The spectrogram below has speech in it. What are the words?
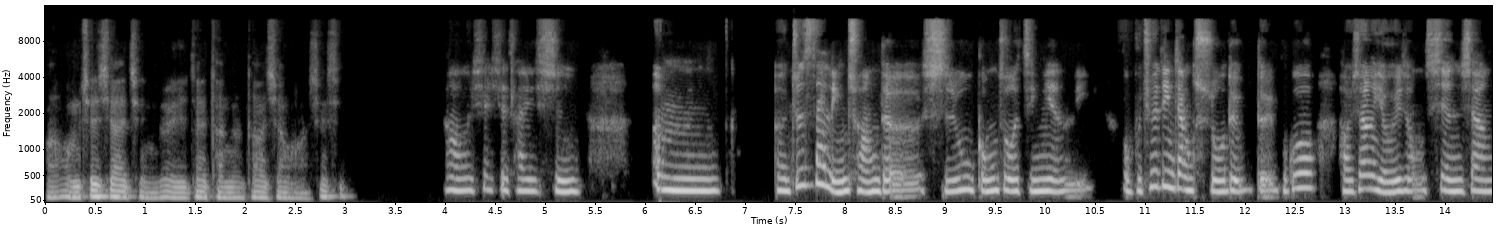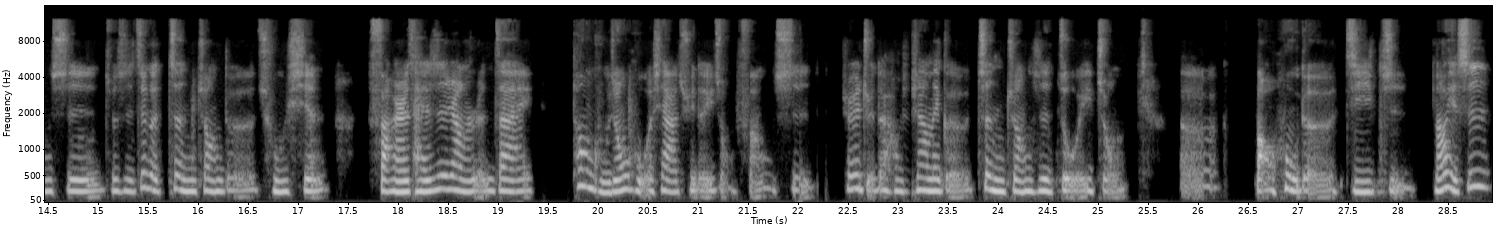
好，我们接下来请瑞再谈谈他的想法，谢谢。好，谢谢蔡医师。嗯嗯，就是在临床的实务工作经验里，我不确定这样说对不对，不过好像有一种现象是，就是这个症状的出现，反而才是让人在痛苦中活下去的一种方式，就会觉得好像那个症状是作为一种呃保护的机制，然后也是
